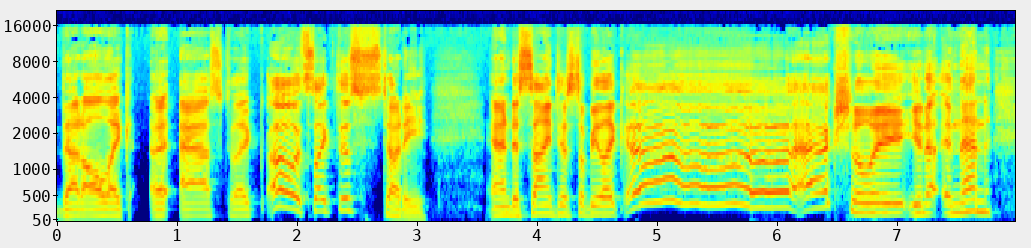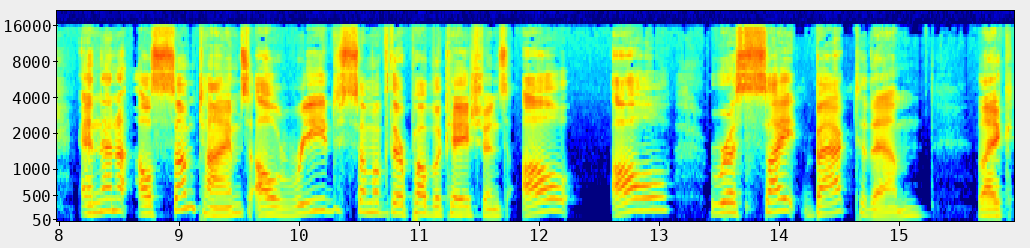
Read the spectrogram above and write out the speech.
that I'll like uh, ask like oh it's like this study and a scientist will be like oh actually you know and then and then I'll sometimes I'll read some of their publications. I'll I'll recite back to them like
